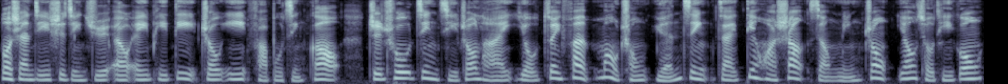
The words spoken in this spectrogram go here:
洛杉矶市警局 （LAPD） 周一发布警告，指出近几周来有罪犯冒充远警，在电话上向民众要求提供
